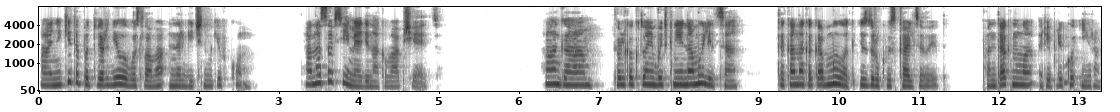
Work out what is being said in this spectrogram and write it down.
А Никита подтвердил его слова энергичным кивком. Она со всеми одинаково общается. Ага, только кто-нибудь к ней намылится, так она как обмылок из рук выскальзывает. Поддакнула реплику Ира.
